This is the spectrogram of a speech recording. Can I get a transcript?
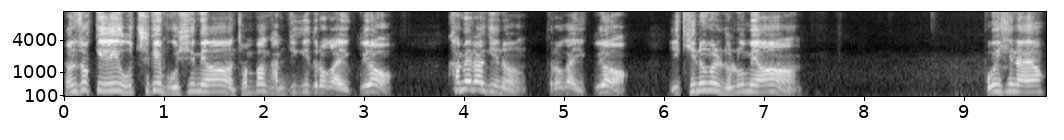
변속기 우측에 보시면 전방 감지기 들어가 있고요. 카메라 기능 들어가 있고요. 이 기능을 누르면 보이시나요?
